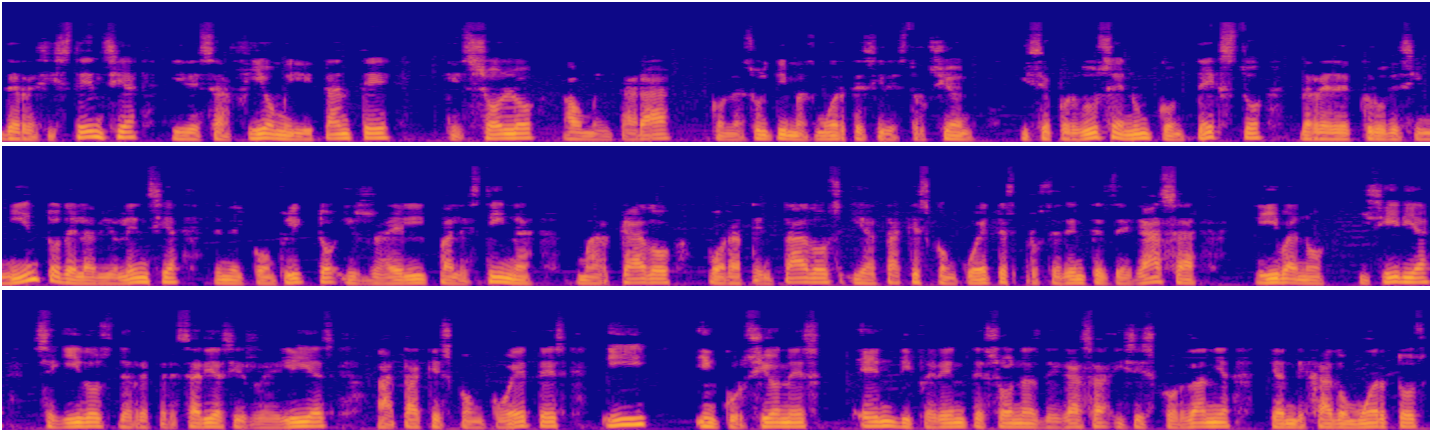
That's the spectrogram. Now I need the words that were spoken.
de resistencia y desafío militante que solo aumentará con las últimas muertes y destrucción, y se produce en un contexto de recrudecimiento de la violencia en el conflicto Israel-Palestina, marcado por atentados y ataques con cohetes procedentes de Gaza, Líbano y Siria, seguidos de represalias israelíes, ataques con cohetes y incursiones en diferentes zonas de Gaza y Cisjordania que han dejado muertos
